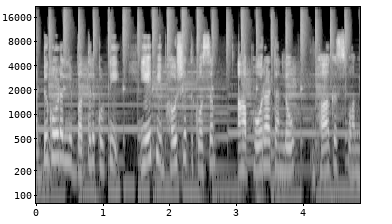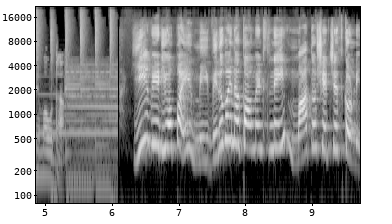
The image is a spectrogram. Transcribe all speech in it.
అడ్డుగోడల్ని బద్దలు కొట్టి ఏపీ భవిష్యత్తు కోసం ఆ పోరాటంలో భాగస్వామ్యమవుదాం ఈ వీడియోపై మీ విలువైన కామెంట్స్ని మాతో షేర్ చేసుకోండి.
